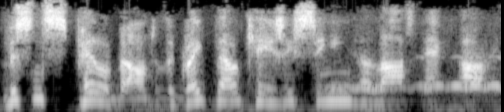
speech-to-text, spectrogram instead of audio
listened spellbound to the great Valchesi singing her last act aria.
